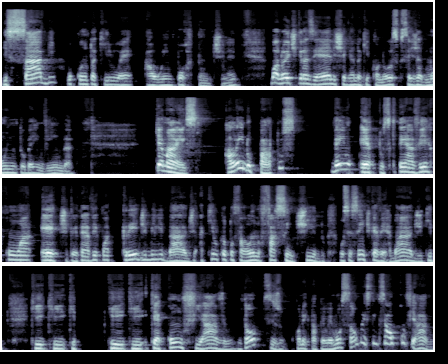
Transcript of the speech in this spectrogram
e sabe o quanto aquilo é algo importante. Né? Boa noite, Graziele, chegando aqui conosco, seja muito bem-vinda. O que mais? Além do patos, Vem o ethos, que tem a ver com a ética, que tem a ver com a credibilidade. Aquilo que eu estou falando faz sentido? Você sente que é verdade, que, que, que, que que, que, que, é confiável. Então eu preciso conectar pela emoção, mas tem que ser algo confiável.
